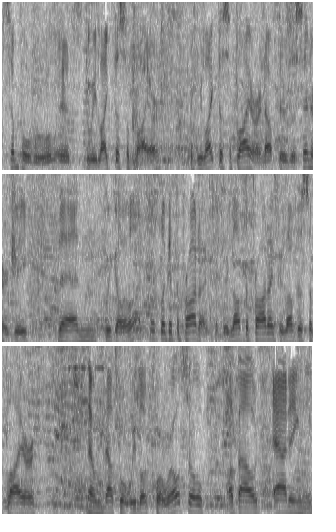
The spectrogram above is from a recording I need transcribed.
simple rule. It's do we like the supplier? If we like the supplier enough, there's a synergy, then we go, well, let's look at the product. If we love the product, we love the supplier, and that's what we look for. We're also about adding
